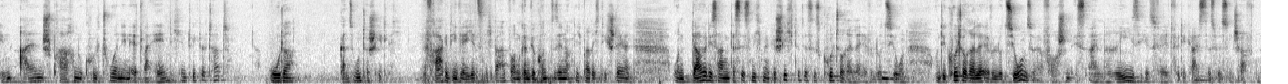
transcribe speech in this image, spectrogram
in allen Sprachen und Kulturen in etwa ähnlich entwickelt hat oder ganz unterschiedlich. Eine Frage, die wir jetzt nicht beantworten können. Wir konnten sie noch nicht mal richtig stellen. Und da würde ich sagen, das ist nicht mehr Geschichte, das ist kulturelle Evolution. Und die kulturelle Evolution zu erforschen, ist ein riesiges Feld für die Geisteswissenschaften.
